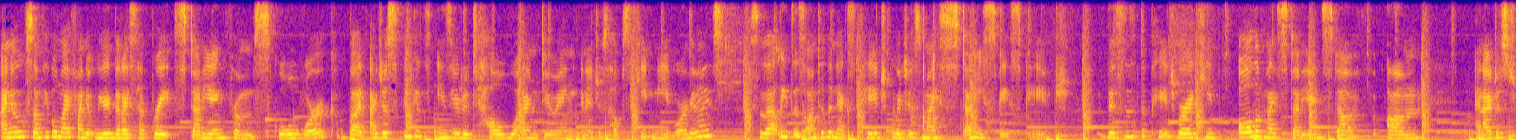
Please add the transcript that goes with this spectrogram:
I know some people might find it weird that I separate studying from school work, but I just think it's easier to tell what I'm doing and it just helps keep me organized. So that leads us on to the next page, which is my study space page. This is the page where I keep all of my studying stuff. Um, and I just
